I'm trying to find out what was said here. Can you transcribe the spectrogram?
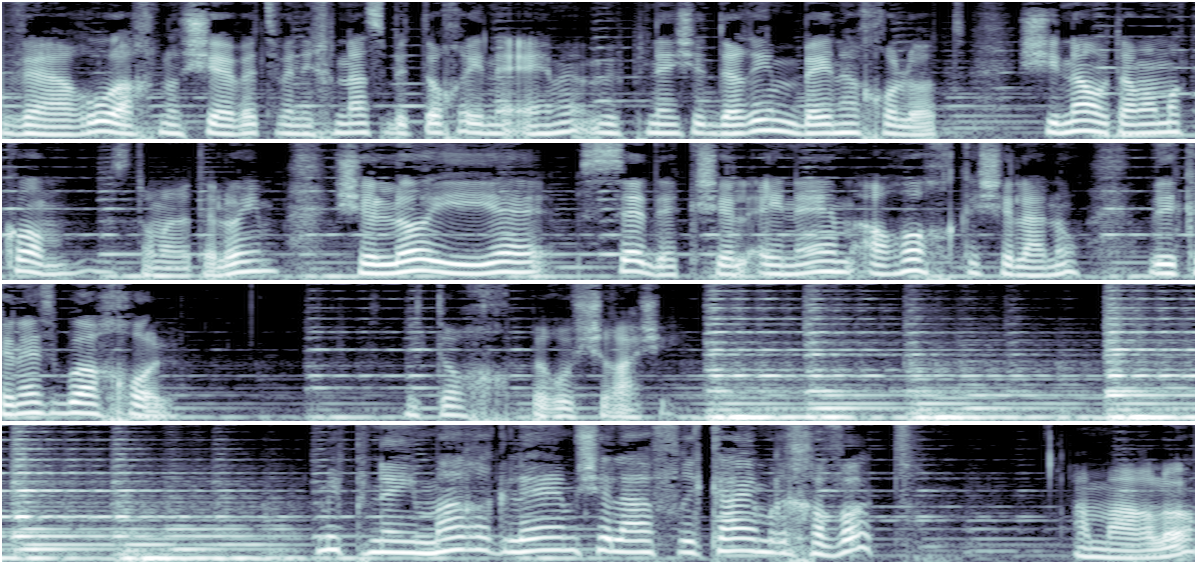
והרוח נושבת ונכנס בתוך עיניהם מפני שדרים בין החולות, שינה אותם המקום, זאת אומרת אלוהים, שלא יהיה סדק של עיניהם ארוך כשלנו, וייכנס בו החול. מתוך פירוש רש"י. מפני מה רגליהם של האפריקאים רחבות? אמר לו,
